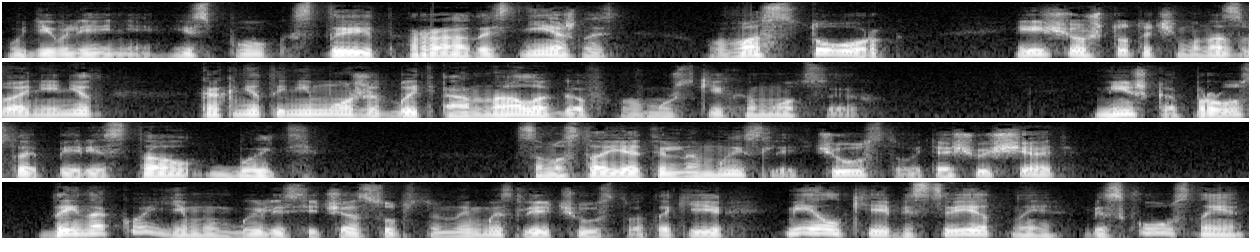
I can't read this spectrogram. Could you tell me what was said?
Удивление, испуг, стыд, радость, нежность, восторг и еще что-то, чему названия нет, как нет и не может быть аналогов в мужских эмоциях. Мишка просто перестал быть. Самостоятельно мыслить, чувствовать, ощущать. Да и на кой ему были сейчас собственные мысли и чувства, такие мелкие, бесцветные, безвкусные,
